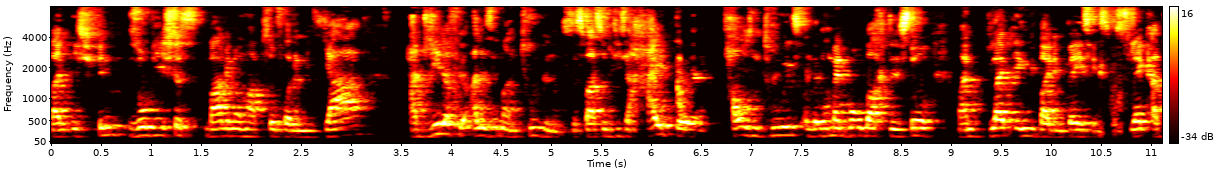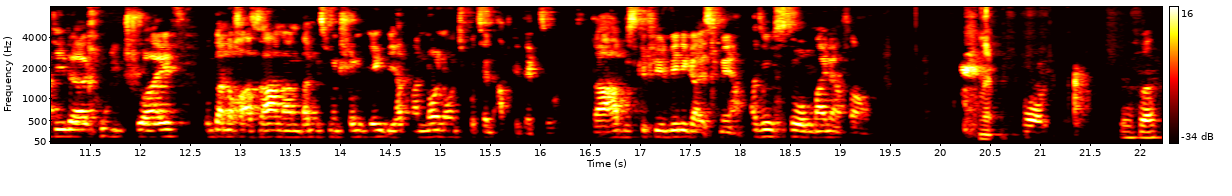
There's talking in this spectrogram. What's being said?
weil ich finde, so wie ich das wahrgenommen habe, so vor einem Jahr hat jeder für alles immer ein Tool genutzt. Das war so dieser Hype der 1000 Tools und im Moment beobachte ich so, man bleibt irgendwie bei den Basics. So Slack hat jeder, Google Drive und dann noch Asana und dann ist man schon irgendwie, hat man 99% abgedeckt. So. Da habe ich das Gefühl, weniger ist mehr. Also ist so meine Erfahrung. Ja. ja.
